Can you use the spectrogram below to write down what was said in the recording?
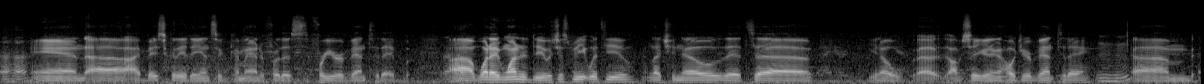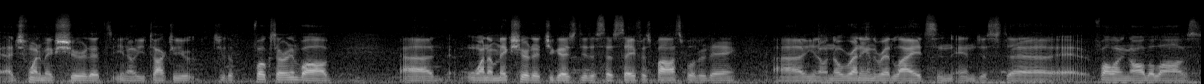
Uh-huh. and uh, I basically the incident commander for this for your event today. Uh, Uh-huh. what I wanted to do was just meet with you and let you know that uh, you know uh, obviously you're going to hold your event today. Mhm. Um, I just want to make sure that you know you talk to your, to the folks that are involved. Uh, want to make sure that you guys do this as safe as possible today. Uh, you know, no running in the red lights and, and just uh, following all the laws.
